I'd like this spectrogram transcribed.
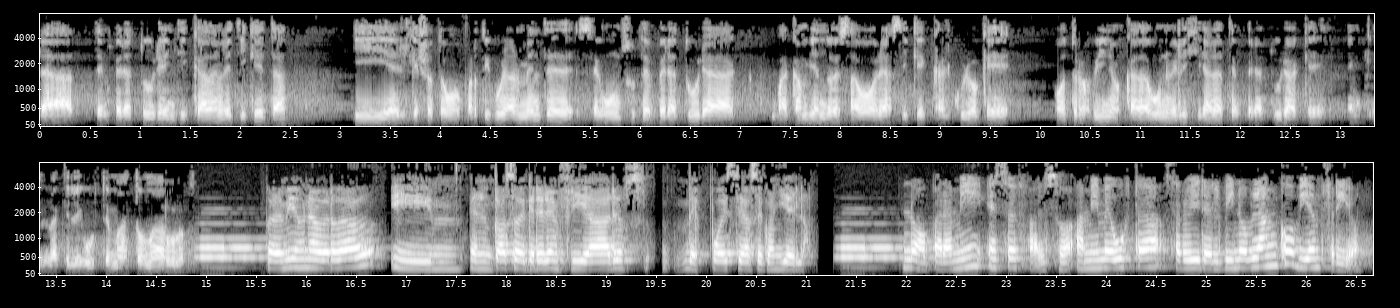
la temperatura indicada en la etiqueta y el que yo tomo particularmente, según su temperatura, va cambiando de sabor, así que calculo que otros vinos cada uno elegirá la temperatura que, en la que le guste más tomarlos. Para mí es una verdad y mm, en el caso de querer enfriar, después se hace con hielo. No, para mí eso es falso. A mí me gusta servir el vino blanco bien frío.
